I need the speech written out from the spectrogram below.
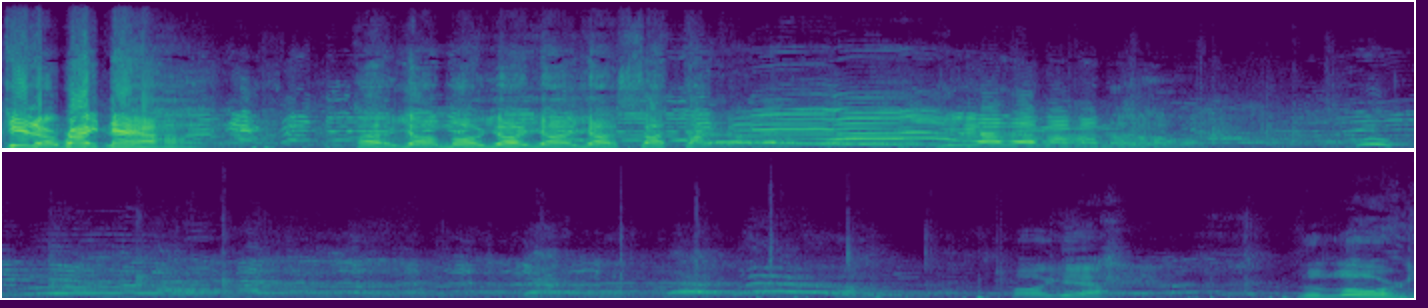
Get it right now. Uh, yo, mo, yo, yo, yo, Oh, yeah. The Lord,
